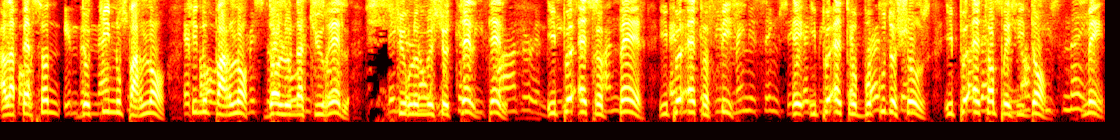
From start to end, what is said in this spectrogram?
à la personne de qui nous parlons. Si nous parlons dans le naturel, sur le monsieur tel, tel, il peut être père, il peut être fils, et il peut être beaucoup de choses. Il peut être un président. Mais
